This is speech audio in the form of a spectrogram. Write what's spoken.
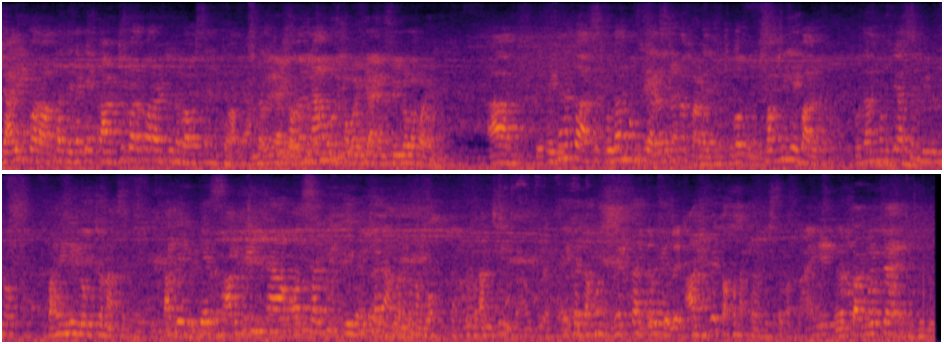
জারি করা অর্থাৎ এটাকে কার্যকর করার জন্য ব্যবস্থা নিতে হবে। আমরা নাম এখানে তো আছে প্রধানমন্ত্রী আছে সব মিলিয়ে বারো প্রধানমন্ত্রী আছেন বিভিন্ন বাহিনীর লোকজন আছেন। তাদেরকে সার্ভিং না অসার্ভিং এই বিষয়ে আমরা কোনো বক্তব্য রাখছি এটা যখন গ্রেপ্তার করে আসবে তখন আপনারা বুঝতে পারবেন।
